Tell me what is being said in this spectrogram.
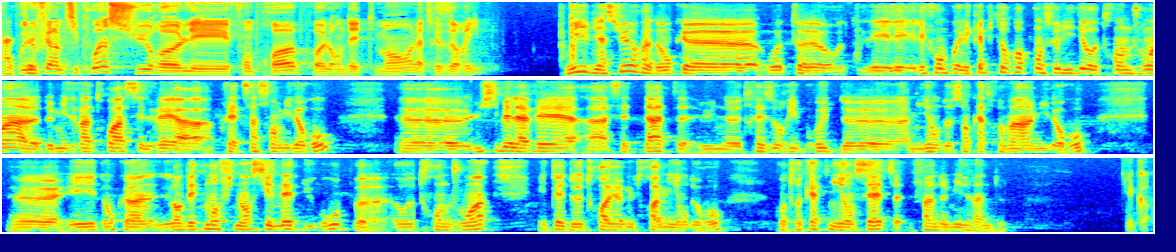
Vous pouvez nous faire un petit point sur euh, les fonds propres, l'endettement, la trésorerie? Oui, bien sûr. Donc, les, fonds, les capitaux propres consolidés au 30 juin 2023 s'élevaient à près de 500 000 euros. Lucibel avait à cette date une trésorerie brute de 1 281 000 euros. et donc, l'endettement financier net du groupe au 30 juin était de 3,3 millions d'euros contre 4,7 millions fin 2022. D'accord.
